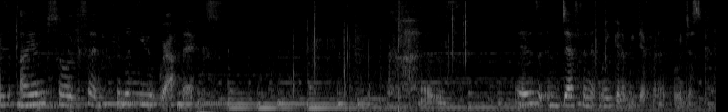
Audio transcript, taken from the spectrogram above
Guys, I am so excited for the new graphics. Because it is definitely going to be different. Let me just connect.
